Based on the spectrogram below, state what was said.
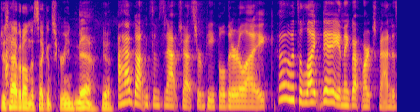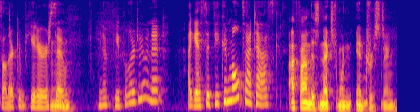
just have it on the second screen. Yeah. yeah. I have gotten some Snapchats from people that are like, "Oh, it's a light day," and they've got March Madness on their computer. So, mm. you know, people are doing it. I guess if you can multitask. I find this next one interesting.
